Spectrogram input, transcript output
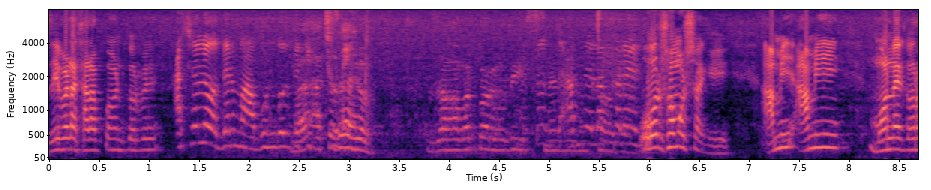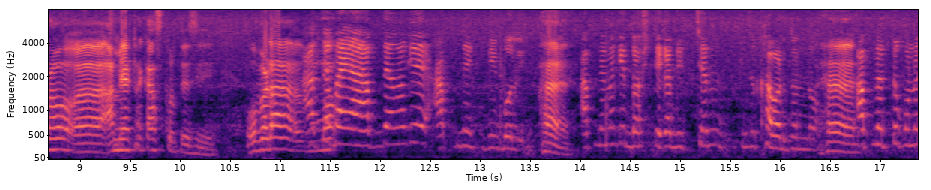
যে বেটা খারাপ কমেন্ট করবে। আসলে ওদের মা বোন বলতে ভাই, কিচ্ছু আচ্ছা নেই। যাই হোক যা হবার পরে হবে আপনি এলাকা ওর সমস্যা কি? আমি আমি মনে করো আহ, আমি একটা কাজ করতেছি। ও বেটা আচ্ছা ভাইয়া আপনি আমাকে আপনি কি বলি হ্যাঁ। আপনি আমাকে দশ টাকা দিচ্ছেন কিছু খাওয়ার জন্য। হ্যাঁ। আপনার তো কোনো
